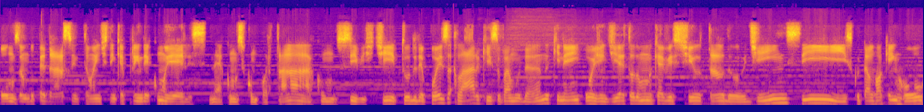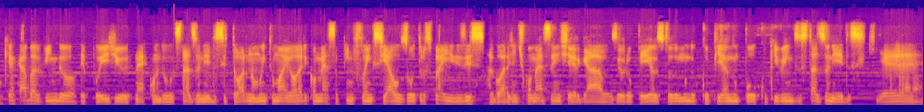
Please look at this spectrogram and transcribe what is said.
bonzão do pedaço, então a gente tem que aprender com eles, né? Como se comportar, como se vestir, tudo. Depois, claro que isso vai mudando, que nem hoje em dia todo mundo quer vestir o tal do jeans e escutar o rock and roll que acaba vindo depois de, né, quando os Estados Unidos se tornam muito maior e começa a influenciar os outros países. Agora a gente começa a enxergar os europeus, todo mundo copiando um pouco o que vem dos Estados Unidos, que é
